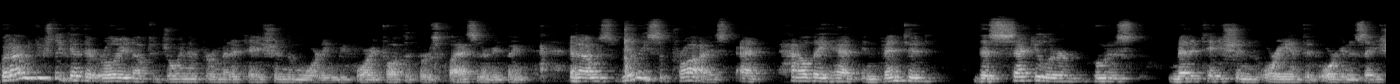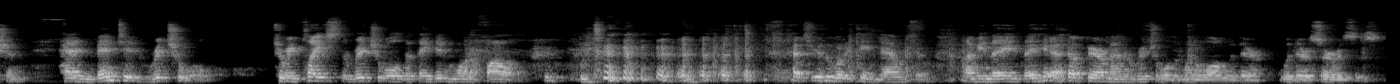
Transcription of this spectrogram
but I would usually get there early enough to join them for a meditation in the morning before I taught the first class and everything. And I was really surprised at how they had invented this secular Buddhist meditation-oriented organization, had invented ritual to replace the ritual that they didn't want to follow. That's really what it came down to. I mean, they, they had a fair amount of ritual that went along with their, with their services.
